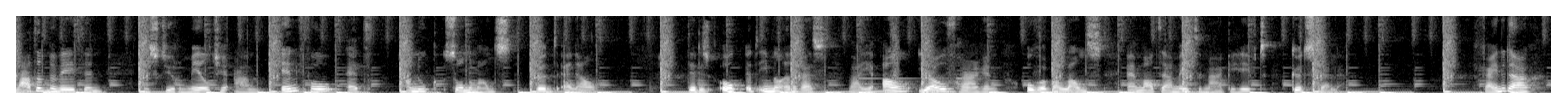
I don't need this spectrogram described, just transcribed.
Laat het me weten en stuur een mailtje aan info.anoukzonnemans.nl Dit is ook het e-mailadres waar je al jouw vragen over balans en wat daarmee te maken heeft kunt stellen. Fijne dag!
